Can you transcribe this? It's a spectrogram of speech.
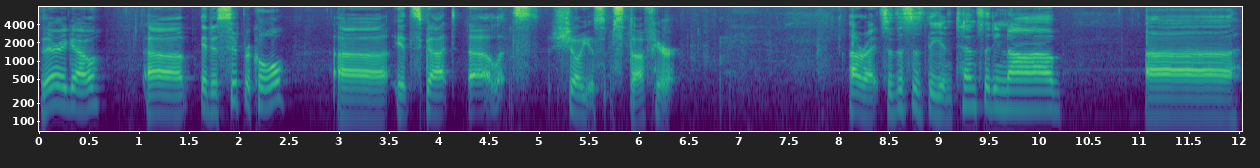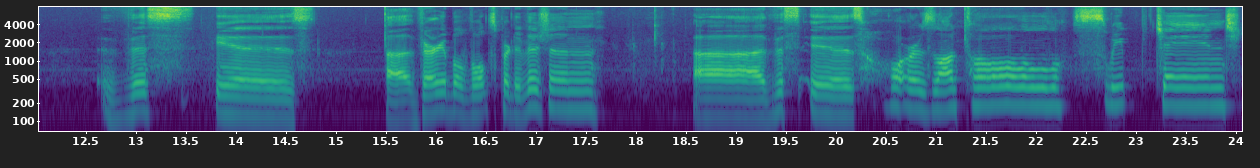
there you go. Uh, it is super cool. Uh, it's got, uh, let's show you some stuff here. All right, so this is the intensity knob. Uh, this is uh, variable volts per division. Uh, this is horizontal sweep change.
